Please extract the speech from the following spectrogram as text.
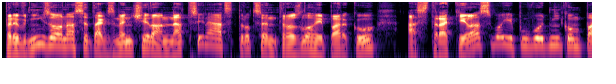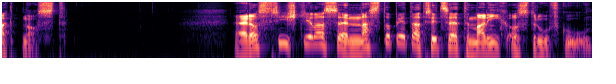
První zóna se tak zmenšila na 13% rozlohy parku a ztratila svoji původní kompaktnost. roztříštila se na 135 malých ostrůvků.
